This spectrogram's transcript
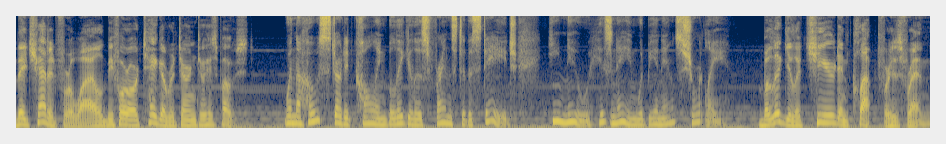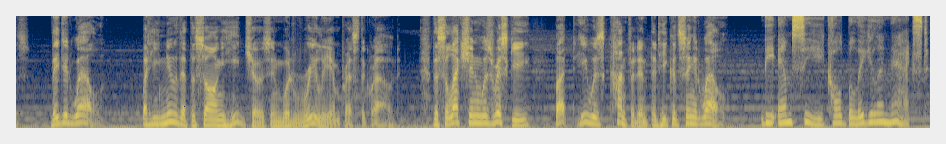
They chatted for a while before Ortega returned to his post. When the host started calling Baligula's friends to the stage, he knew his name would be announced shortly. Baligula cheered and clapped for his friends. They did well, but he knew that the song he'd chosen would really impress the crowd. The selection was risky, but he was confident that he could sing it well. The MC called Baligula next.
